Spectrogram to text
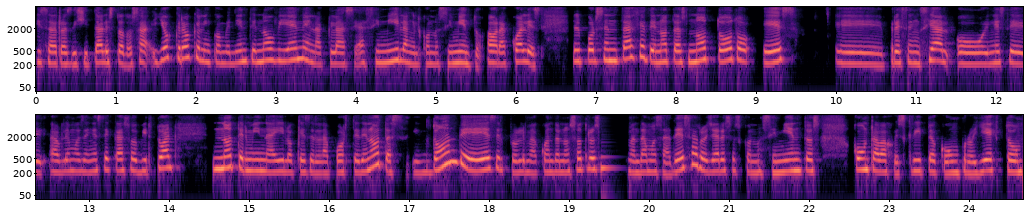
pizarras digitales, todo. O sea, yo creo que el inconveniente no viene en la clase, asimilan el conocimiento. Ahora, ¿cuál es? El porcentaje de notas, no todo es eh, presencial o en este, hablemos en este caso virtual, no termina ahí lo que es el aporte de notas. ¿Dónde es el problema? Cuando nosotros mandamos a desarrollar esos conocimientos con un trabajo escrito, con un proyecto,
